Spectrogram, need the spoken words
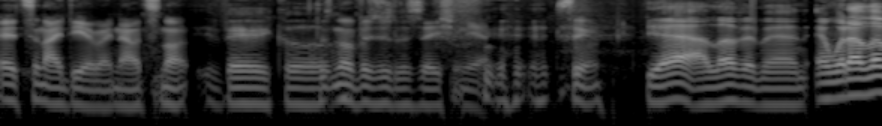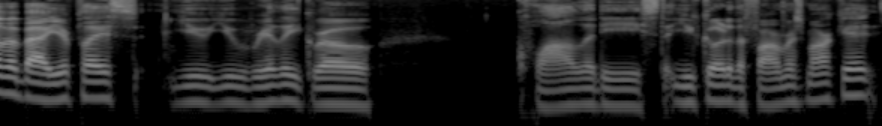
it's an idea right now. It's not Very cool. there's no visualization yet. Soon. Yeah, I love it, man. And what I love about your place, you you really grow quality. St- you go to the farmers market.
